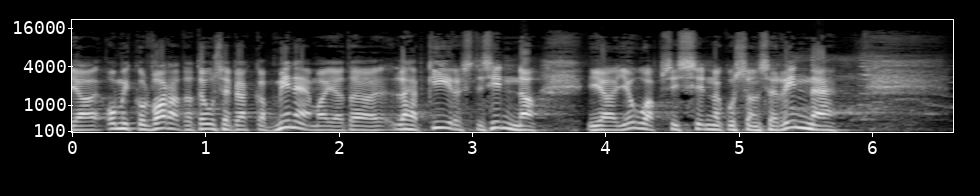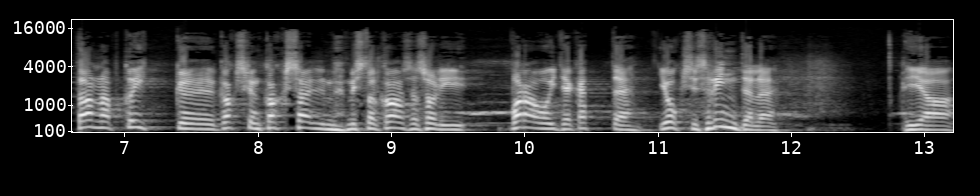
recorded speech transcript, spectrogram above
ja hommikul vara ta tõuseb ja hakkab minema ja ta läheb kiiresti sinna ja jõuab siis sinna, kus on see rinne. ta annab kõik kakskümmend kaks salm, mis tal kaasas oli, varahoidja kätte, jooksis rindele ja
